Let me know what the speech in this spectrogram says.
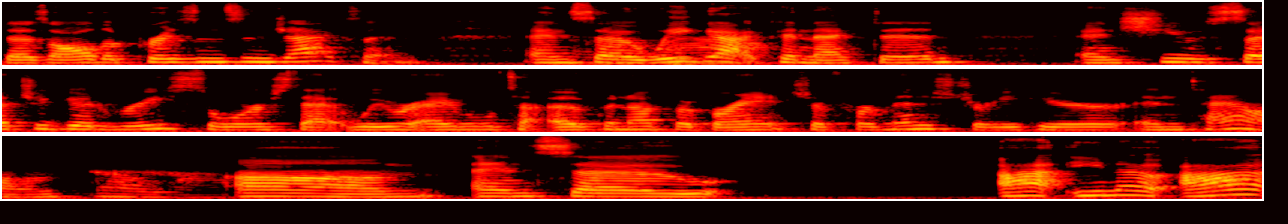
does all the prisons in Jackson. And so Oh, we got connected and she was such a good resource that we were able to open up a branch of her ministry here in town. Oh wow. um and so i you know i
